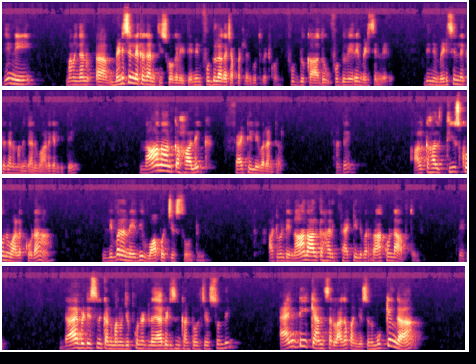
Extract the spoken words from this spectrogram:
దీన్ని మనం కానీ మెడిసిన్ లెక్క కానీ తీసుకోగలిగితే నేను ఫుడ్ లాగా చెప్పట్లేదు గుర్తుపెట్టుకోండి. ఫుడ్ కాదు. ఫుడ్ వేరే మెడిసిన్ వేరే. దీన్ని మెడిసిన్ లెక్క కానీ మనం కానీ వాడగలిగితే నాన్ ఆల్కహాలిక్ ఫ్యాటీ లివర్ అంటారు. అంటే ఆల్కహాల్ తీసుకొని వాళ్ళకు కూడా లివర్ అనేది వాపు వచ్చేస్తూ ఉంటుంది. అటువంటి నాన్ ఆల్కహాలిక్ ఫ్యాటీ లివర్ రాకుండా ఆపుతుంది. ఇది డయాబెటీస్ని కన్ మనం చెప్పుకున్నట్టు డయాబెటీస్ని కంట్రోల్ చేస్తుంది. యాంటీ క్యాన్సర్ లాగా పనిచేస్తుంది. ముఖ్యంగా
